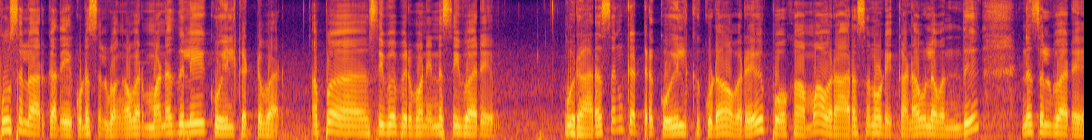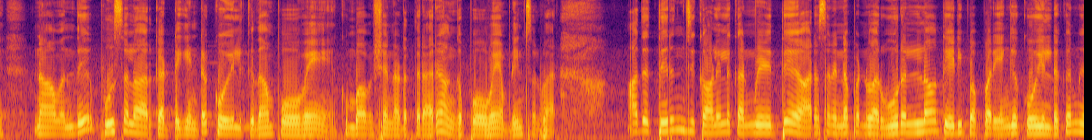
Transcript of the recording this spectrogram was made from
பூசலார் கதையை கூட சொல்லுவாங்க. அவர் மனதிலே கோயில் கட்டுவார். அப்போ சிவபெருமான் என்ன செய்வார்? ஒரு அரசன் கட்டுற கோயிலுக்கு கூட அவர் போகாமல் அவர் அரசனுடைய கனவில் வந்து என்ன சொல்வார்? நான் வந்து பூசலார் கட்டுகின்ற கோயிலுக்கு தான் போவேன். கும்பாபிஷேகம் நடத்துகிறாரு அங்கே போவேன் அப்படின்னு சொல்வார். அதை தெரிஞ்சு காலையில் கண் விழித்து அரசன் என்ன பண்ணுவார்? ஊரெல்லாம் தேடி பார்ப்பார். எங்கே கோயில் இருக்குன்னு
